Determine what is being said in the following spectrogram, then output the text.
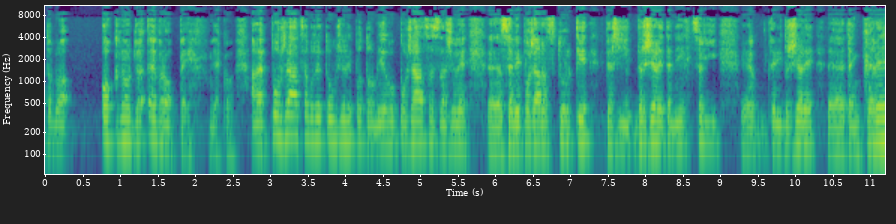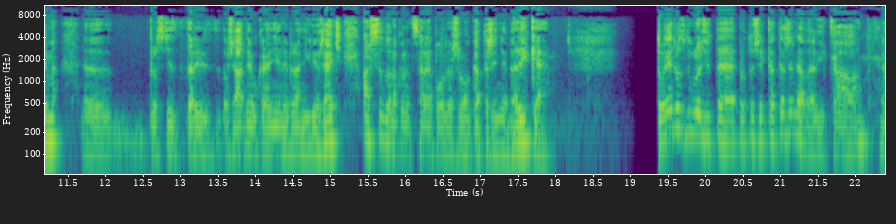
to bylo okno do Evropy. Jako. Ale pořád samozřejmě toužili po tom jihu, pořád se snažili e, se vypořádat s Turky, kteří drželi ten jich celý, e, kteří drželi e, ten Krym. E, prostě tady o žádné Ukrajině nebyla nikdy řeč, až se to nakonec celé podařilo Kateřině Veliké. To je dost důležité, protože Kateřina Veliká e,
